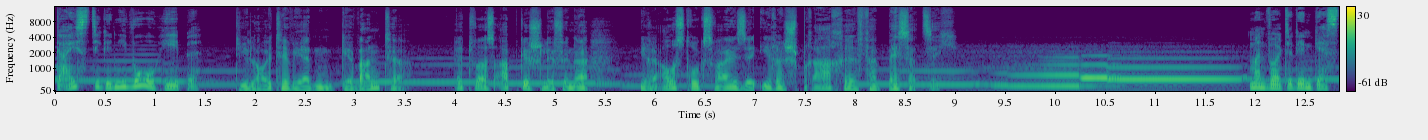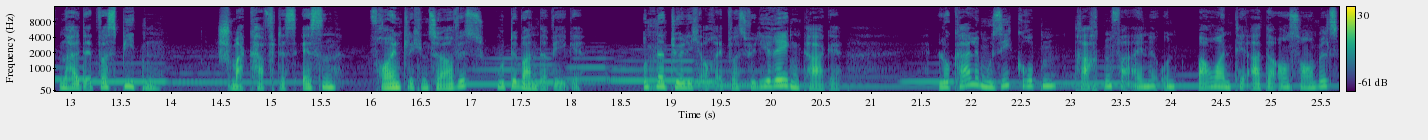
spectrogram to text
geistige Niveau hebe. Die Leute werden gewandter, etwas abgeschliffener, ihre Ausdrucksweise, ihre Sprache verbessert sich. Man wollte den Gästen halt etwas bieten. Schmackhaftes Essen, freundlichen Service, gute Wanderwege und natürlich auch etwas für die Regentage. Lokale Musikgruppen, Trachtenvereine und Bauerntheaterensembles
